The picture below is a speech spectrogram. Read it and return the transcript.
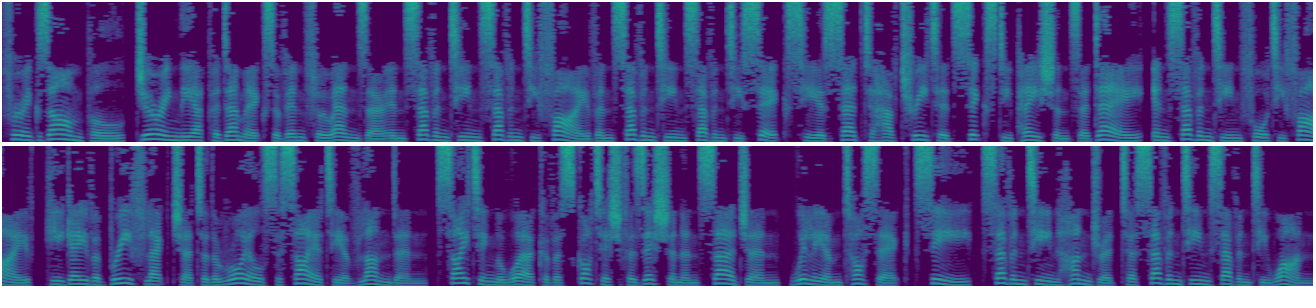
For example, during the epidemics of influenza in 1775 and 1776 he is said to have treated 60 patients a day. In 1745, he gave a brief lecture to the Royal Society of London, citing the work of a Scottish physician and surgeon, William Tossach c. 1700–1771,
